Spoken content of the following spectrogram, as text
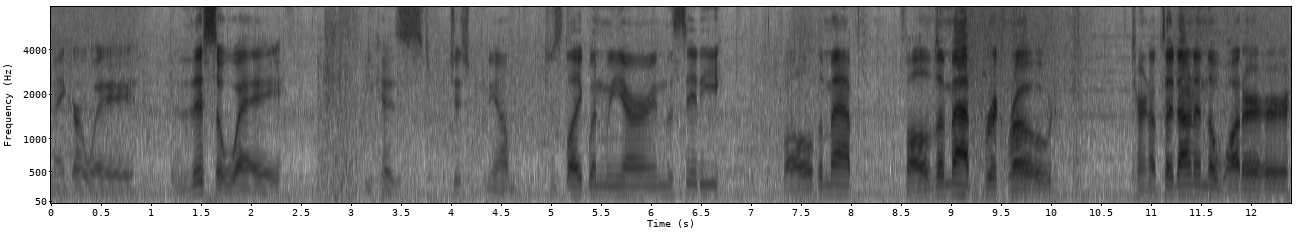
make our way this away. Because just, you know, just like when we are in the city, follow the map. Follow the map, Brick Road. Turn upside down in the water.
